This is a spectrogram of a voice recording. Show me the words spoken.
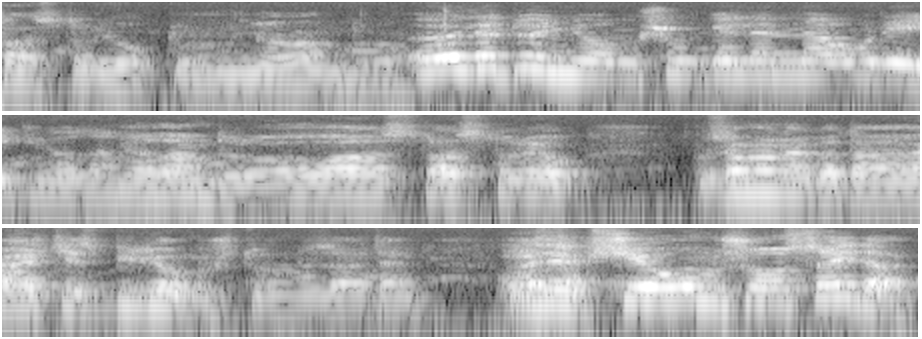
hastaları yoktur onun, yalandır o. Öyle dönüyormuş o gelenler oraya diyorlar. Yalandır o, o hasta hastaları yok. Bu zamana kadar herkes biliyormuştur onu zaten. Öyle bir şey olmuş olsaydı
